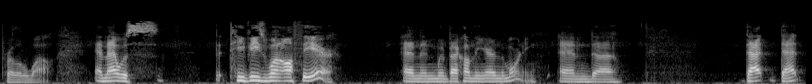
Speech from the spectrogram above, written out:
for a little while. And that was, the TVs went off the air and then went back on the air in the morning. And, uh, that, that,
